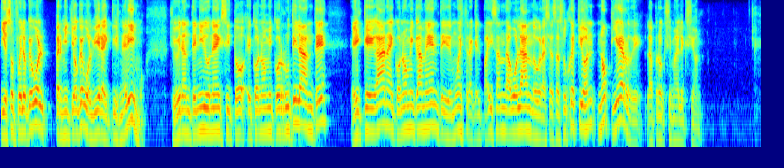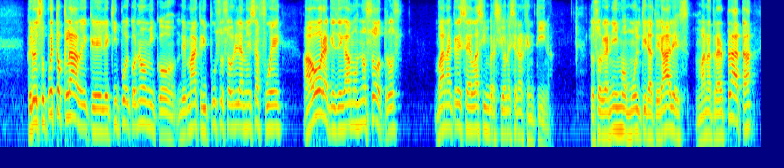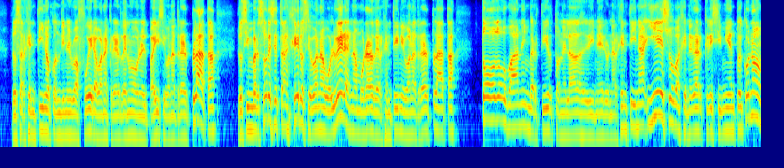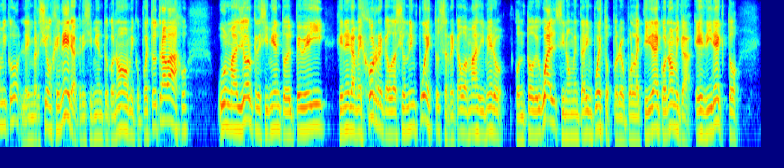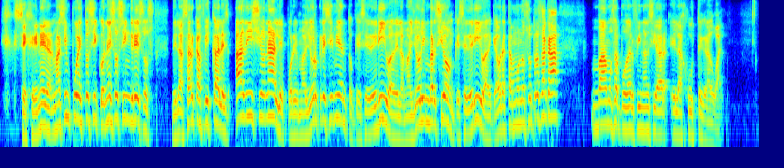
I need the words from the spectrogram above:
Y eso fue lo que permitió que volviera el kirchnerismo. Si hubieran tenido un éxito económico rutilante, el que gana económicamente y demuestra que el país anda volando gracias a su gestión, no pierde la próxima elección. Pero el supuesto clave que el equipo económico de Macri puso sobre la mesa fue, ahora que llegamos nosotros, van a crecer las inversiones en Argentina. Los organismos multilaterales van a traer plata, los argentinos con dinero afuera van a creer de nuevo en el país y van a traer plata, los inversores extranjeros se van a volver a enamorar de Argentina y van a traer plata, todos van a invertir toneladas de dinero en Argentina y eso va a generar crecimiento económico, la inversión genera crecimiento económico, puesto de trabajo, un mayor crecimiento del PBI, genera mejor recaudación de impuestos, se recauda más dinero con todo igual, sin aumentar impuestos, pero por la actividad económica es directo, se generan más impuestos y con esos ingresos de las arcas fiscales adicionales por el mayor crecimiento que se deriva de la mayor inversión que se deriva de que ahora estamos nosotros acá, vamos a poder financiar el ajuste gradual.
